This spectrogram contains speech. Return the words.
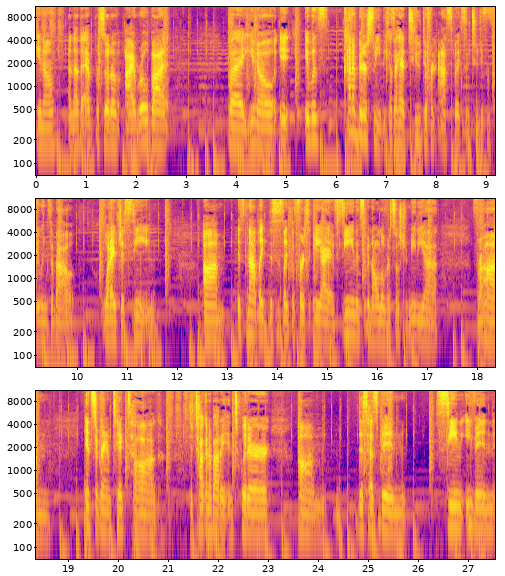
You know, another episode of I Robot. But you know, it it was kind of bittersweet because I had two different aspects and two different feelings about what I've just seen. Um, it's not like this is like the first AI I've seen. It's been all over social media from Instagram, TikTok. They're talking about it in Twitter. Um, this has been seen even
